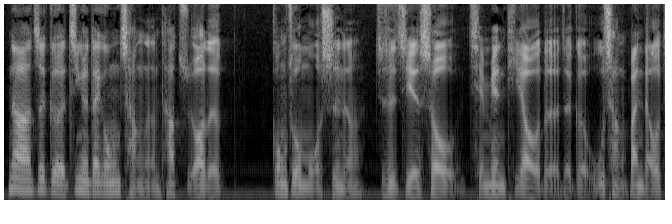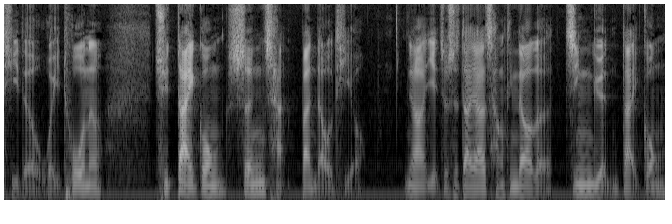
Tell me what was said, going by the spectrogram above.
那这个晶圆代工厂呢，它主要的工作模式呢，就是接受前面提到的这个无厂半导体的委托呢，去代工生产半导体哦。那也就是大家常听到的晶圆代工。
